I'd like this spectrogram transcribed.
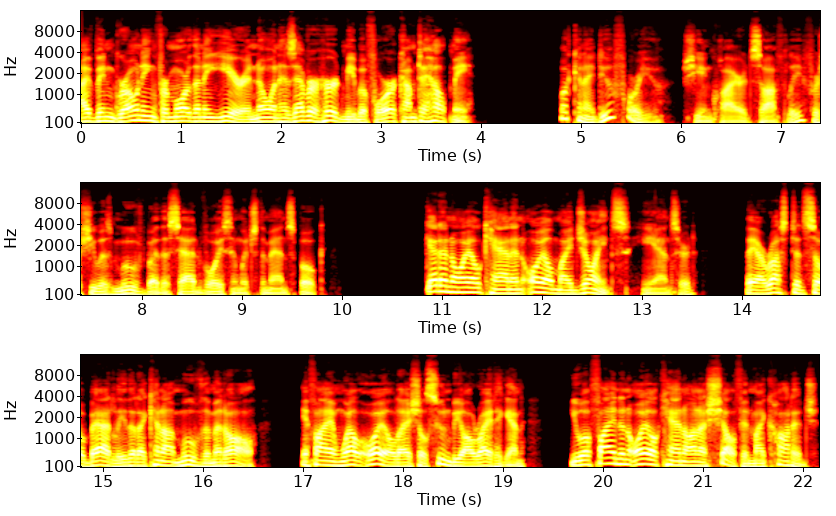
I've been groaning for more than a year, and no one has ever heard me before or come to help me. What can I do for you? she inquired softly, for she was moved by the sad voice in which the man spoke. Get an oil can and oil my joints, he answered. They are rusted so badly that I cannot move them at all. If I am well oiled, I shall soon be all right again. You will find an oil can on a shelf in my cottage.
